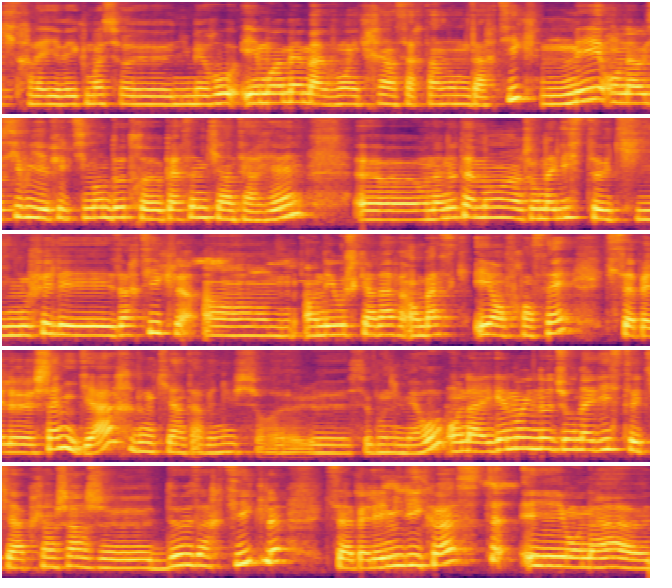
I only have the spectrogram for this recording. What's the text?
qui travaille avec moi sur le numéro, et moi-même avons écrit un certain nombre d'articles. Mais on a aussi, oui, effectivement, d'autres personnes qui interviennent. on a notamment un journaliste qui nous fait les articles en, en en basque et en français, qui s'appelle Chani Diar, donc qui est intervenu sur le second numéro. On a également une autre journaliste qui a pris en charge deux articles, qui s'appelle Émilie Coste, et on a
